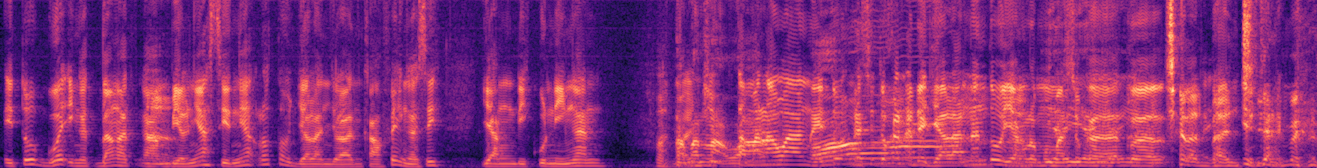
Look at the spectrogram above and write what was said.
itu gue inget banget ngambilnya scene-nya lo tau jalan-jalan kafe nggak sih yang di kuningan Taman Lawang. Taman Lawang. Nah itu Oh. dari situ kan ada jalanan tuh yang lo mau Iya, masuk iya, ke, iya, ke iya. Jalan Banci. Jalan Banci.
